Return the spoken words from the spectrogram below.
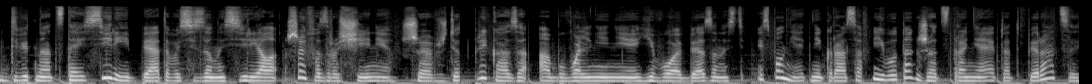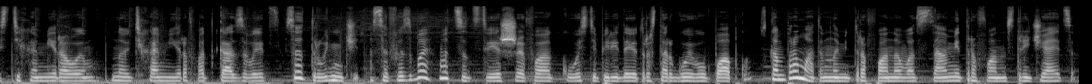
В 19 серии пятого сезона сериала «Шеф возвращения» шеф ждет приказа об увольнении его обязанности исполнять Некрасов. Его также отстраняют от операции с Тихомировым, но Тихомиров отказывается сотрудничать с ФСБ в отсутствие шефа. Костя передает Расторгуеву папку с компроматом на Митрофанова. Сам Митрофанов встречается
